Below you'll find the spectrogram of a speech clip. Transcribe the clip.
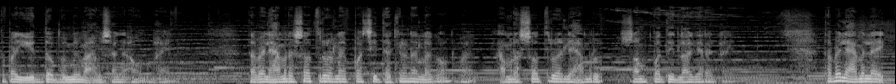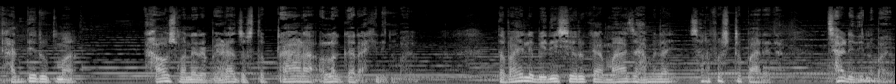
तपाईँ युद्ध भूमिमा हामीसँग आउनु भएन तपाईँले हाम्रा शत्रुहरूलाई पछि धकेल्न लगाउनु भयो हाम्रा शत्रुहरूले हाम्रो सम्पत्ति लगेर गए। तपाईँले हामीलाई खाद्य रूपमा खाओस् भनेर भेडा जस्तो टाढा अलग्ग राखिदिनु भयो तपाईँले विदेशीहरूका माझ हामीलाई छरफष्ट पारेर छाडिदिनु भयो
